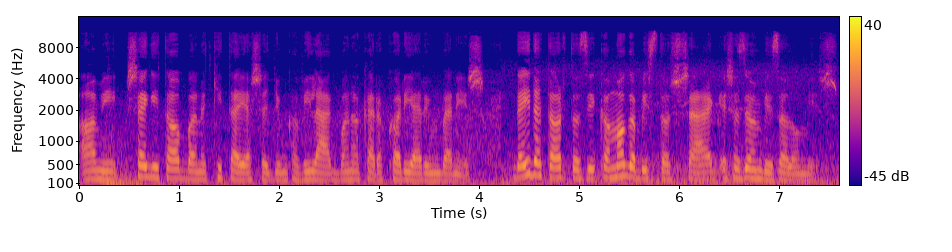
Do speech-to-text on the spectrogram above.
ami segít abban, hogy kiteljesedjünk a világban, akár a karrierünkben is. De ide tartozik a magabiztosság és az önbizalom is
